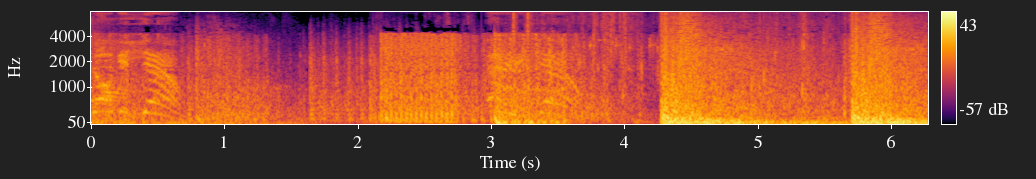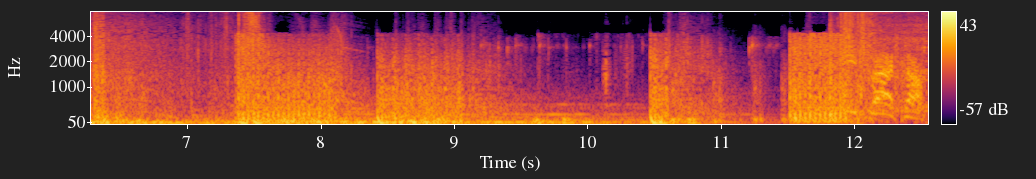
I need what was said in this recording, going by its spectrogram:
Target down! Enemy down! Need backup!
